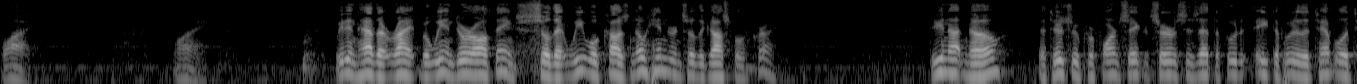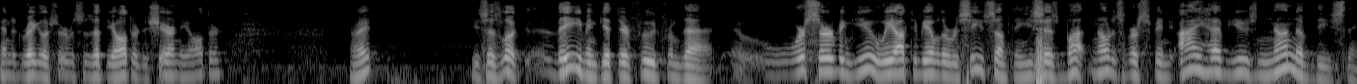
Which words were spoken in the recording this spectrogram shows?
Why? Why? We didn't have that right, but we endure all things so that we will cause no hindrance of the gospel of Christ. Do you not know that those who performed sacred services at the food, ate the food of the temple, attended regular services at the altar to share in the altar? Right? He says, look, they even get their food from that. We're serving you. We ought to be able to receive something. He says, but notice verse 50. I have used none of these things.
